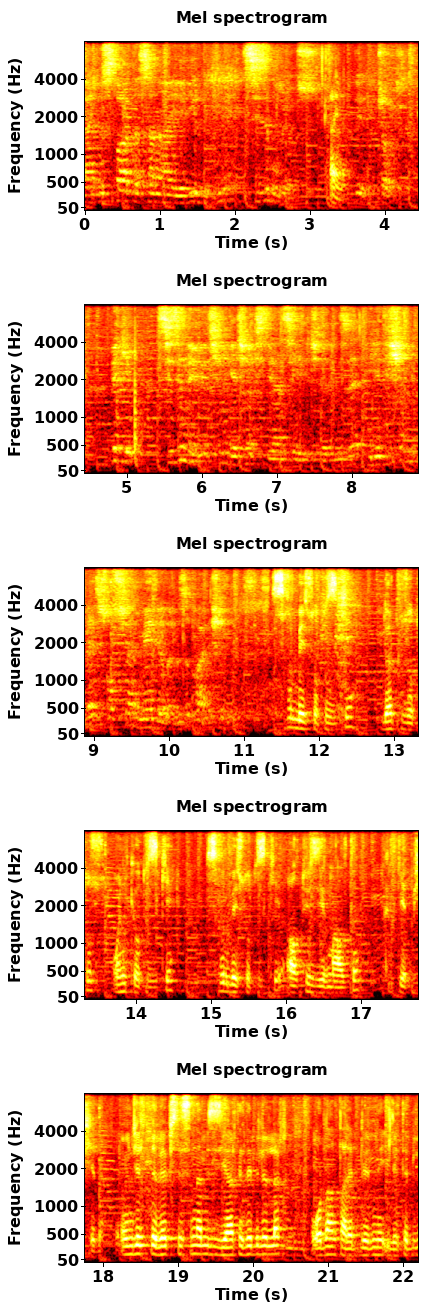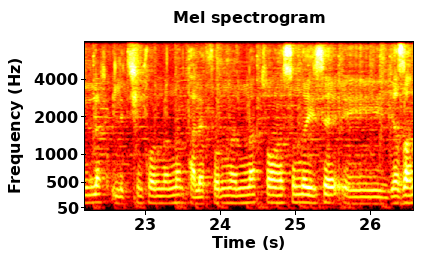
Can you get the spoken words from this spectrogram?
Yani Isparta sanayiye girdik mi sizi buluyoruz. Aynen. Değil mi? Çok güzel. Peki sizinle iletişime geçmek isteyen seyircilerimize iletişim ve sosyal medyalarınızı paylaşabilir misiniz? 0532 430 1232 0532 626 4077. Öncelikle web sitesinden bizi ziyaret edebilirler. Oradan taleplerini iletebilirler. İletişim formlarından, talep formlarından. Sonrasında ise e, yazan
